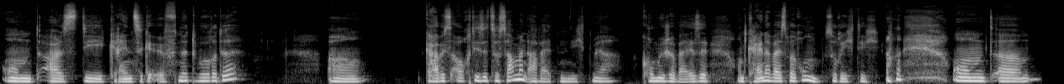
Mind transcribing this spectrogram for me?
Und als die Grenze geöffnet wurde, äh, gab es auch diese Zusammenarbeiten nicht mehr komischerweise. Und keiner weiß warum so richtig. Und, ähm,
